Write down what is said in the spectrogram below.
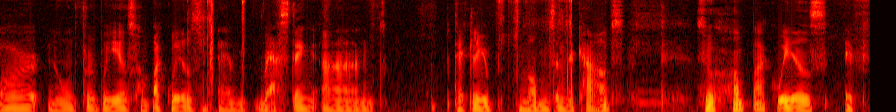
are known for whales, humpback whales, um, resting and particularly mums and their calves. So humpback whales, if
